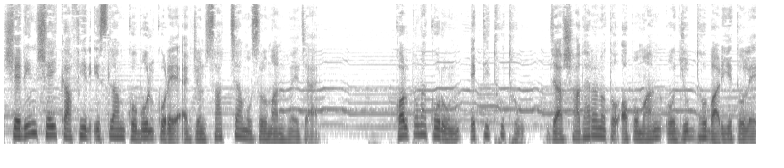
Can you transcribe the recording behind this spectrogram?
সেদিন সেই কাফির ইসলাম কবুল করে একজন সাচ্চা মুসলমান হয়ে যায়। কল্পনা করুন একটি থুথু, যা সাধারণত অপমান ও যুদ্ধ বাড়িয়ে তোলে,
